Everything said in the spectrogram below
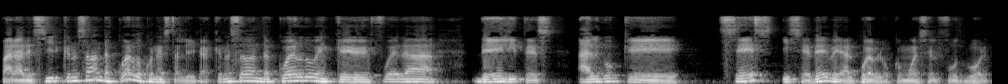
para decir que no estaban de acuerdo con esta liga, que no estaban de acuerdo en que fuera de élites, algo que se es y se debe al pueblo, como es el fútbol.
